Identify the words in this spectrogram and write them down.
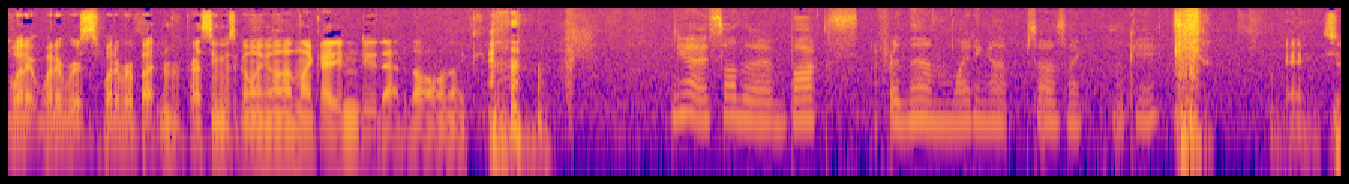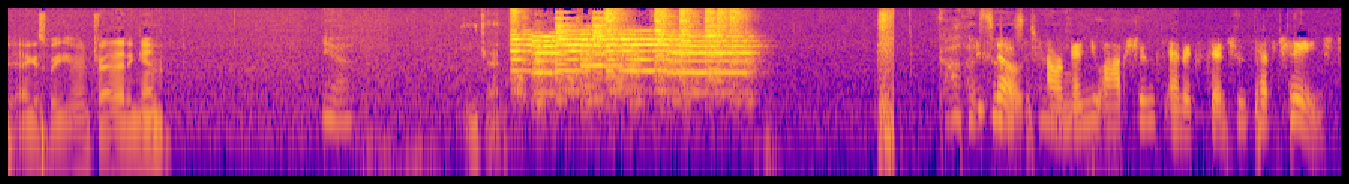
whatever whatever whatever button pressing was going on, like I didn't do that at all. Like Yeah, I saw the box for them lighting up, so I was like, okay. okay, so I guess we you want to try that again? Yeah. Okay. God, that Please sounds note, terrible. our menu options and extensions have changed.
